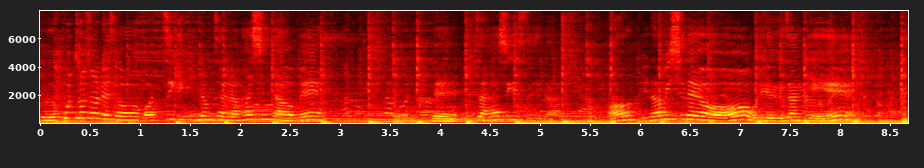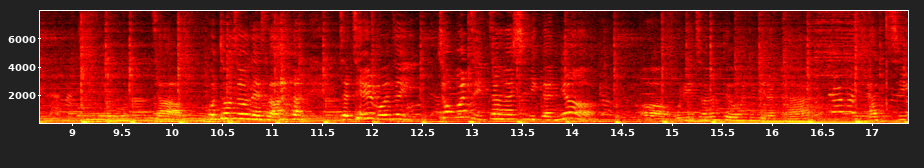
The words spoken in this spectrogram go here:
그 포토존에서 멋지게 기념 촬영 하신 다음에 네 입장하시겠습니다. 아 미남이시네요 우리 의장님. 자 포토존에서 자 제일 먼저 이- 첫 번째 입장하시니까요. 어, 우리 전용태 의원님이랑 다 같이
